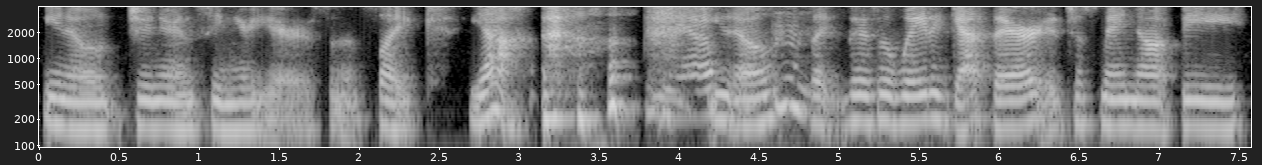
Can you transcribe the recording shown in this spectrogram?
you know, junior and senior years. And it's like, yeah, Yeah. you know, like there's a way to get there. It just may not be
